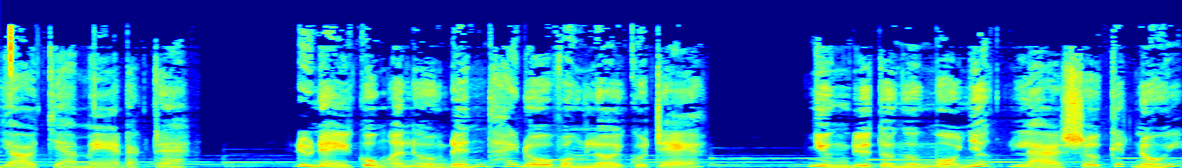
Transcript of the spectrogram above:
do cha mẹ đặt ra điều này cũng ảnh hưởng đến thái độ vâng lời của trẻ nhưng điều tôi ngưỡng mộ nhất là sự kết nối,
